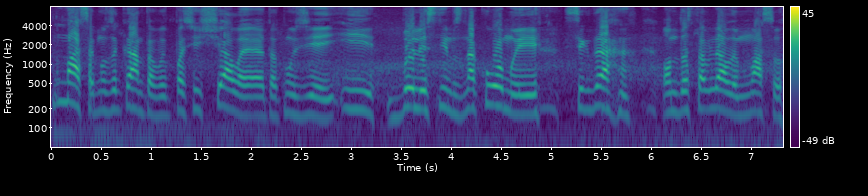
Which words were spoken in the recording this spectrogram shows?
Ну, масса музыкантов посещала этот музей и были с ним знакомы. И всегда он доставлял им массу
